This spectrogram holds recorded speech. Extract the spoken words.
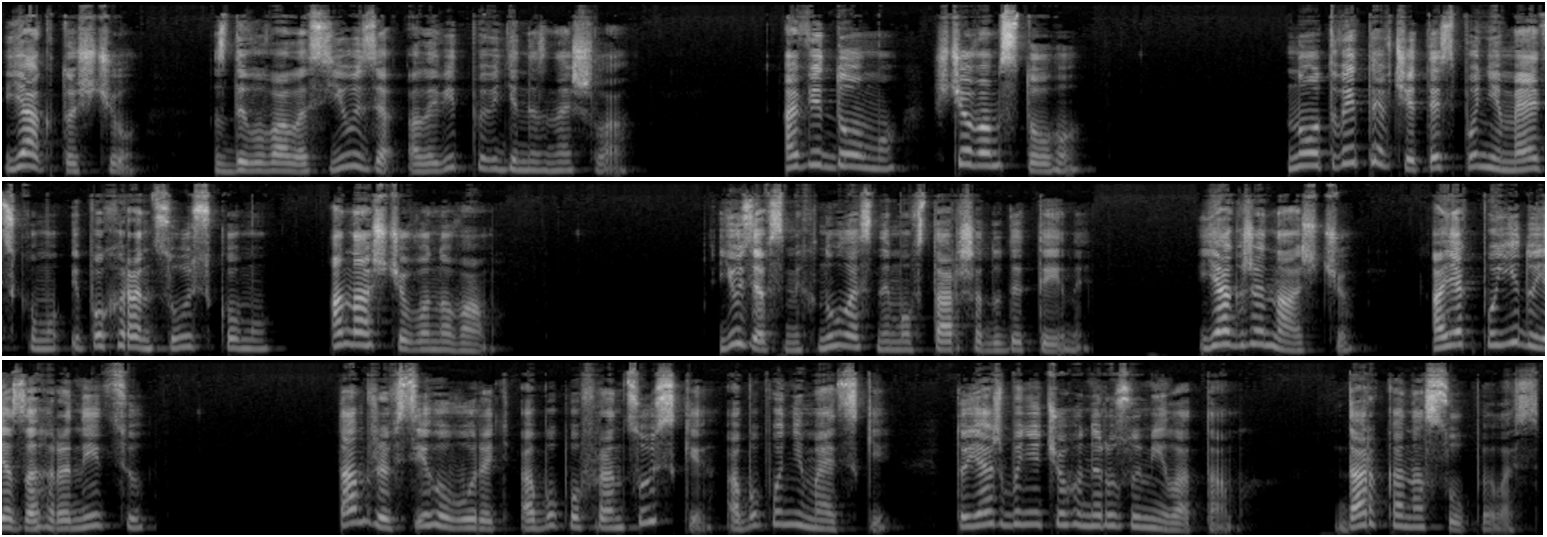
Як то що? здивувалась Юзя, але відповіді не знайшла. А відомо, що вам з того? Ну, от ви те вчитесь по-німецькому і по-французькому. А нащо воно вам? Юзя всміхнулась, немов старша до дитини. Як же нащо? А як поїду я за границю? Там же всі говорять або по-французьки, або по-німецьки, то я ж би нічого не розуміла там. Дарка насупилась.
